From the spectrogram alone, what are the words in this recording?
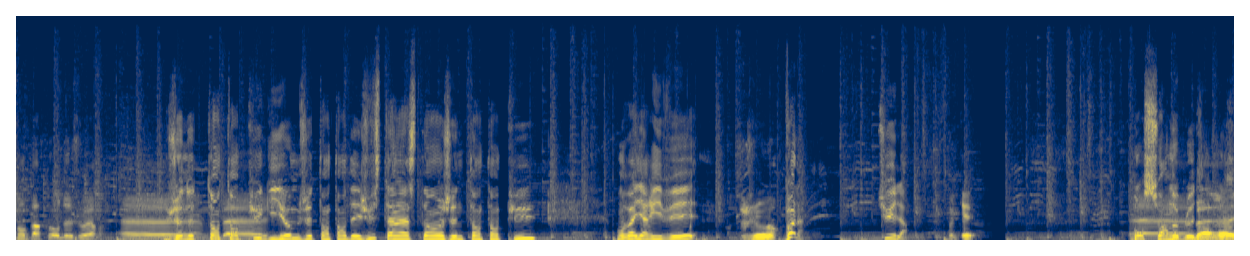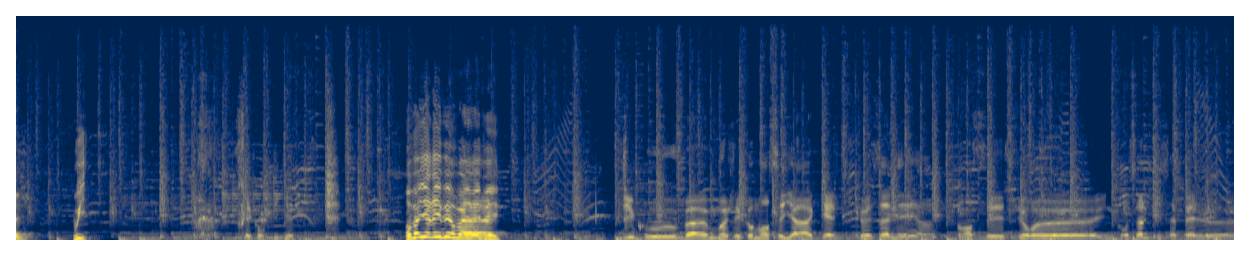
Mon parcours de joueur. Euh, je ne t'entends bah, plus, Guillaume. Je t'entendais juste un instant. Je ne t'entends plus. On va y arriver. Toujours. Voilà. Tu es là. Ok. Bonsoir, noble bah, très compliqué. On va y arriver, on va y euh, arriver. Du coup, bah, moi j'ai commencé il y a quelques années. Hein. J'ai commencé sur euh, une console qui s'appelle euh,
